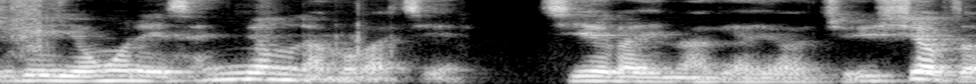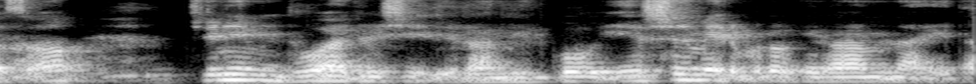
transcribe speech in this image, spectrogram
우리 영혼의 생명나무같이 지혜가 임하게 하여 주시옵소서 주님 도와주시리라 믿고 예수님의 이름으로 기도합나이다.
